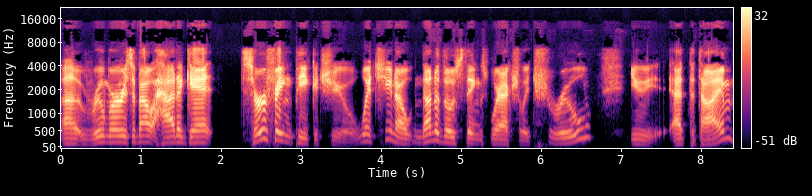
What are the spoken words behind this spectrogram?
Uh, rumors about how to get surfing Pikachu, which you know none of those things were actually true, you at the time.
